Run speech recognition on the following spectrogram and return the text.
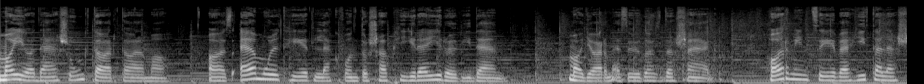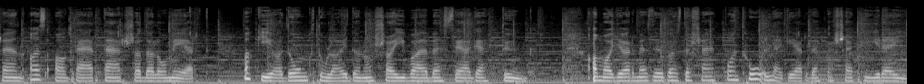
Mai adásunk tartalma. Az elmúlt hét legfontosabb hírei röviden. Magyar mezőgazdaság. 30 éve hitelesen az agrártársadalomért. A kiadónk tulajdonosaival beszélgettünk. A magyar mezőgazdaság.hu legérdekesebb hírei.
